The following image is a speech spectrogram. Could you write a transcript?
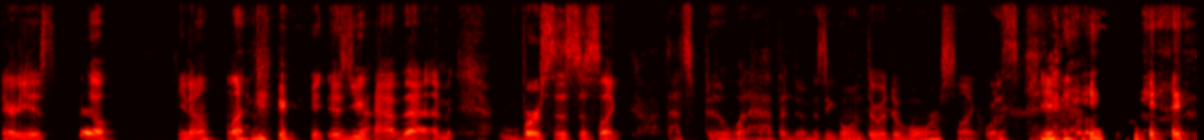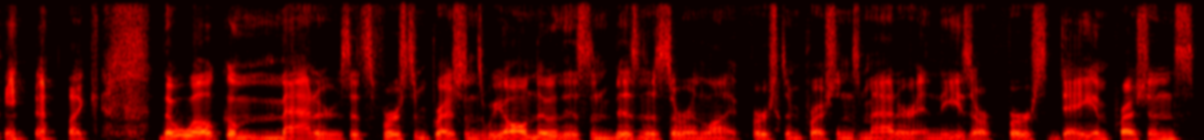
there he is Bill you know like is you yeah. have that I mean versus just like that's Bill what happened to him is he going through a divorce like what is you know, like the welcome matters it's first impressions we all know this in business or in life first impressions matter and these are first day impressions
